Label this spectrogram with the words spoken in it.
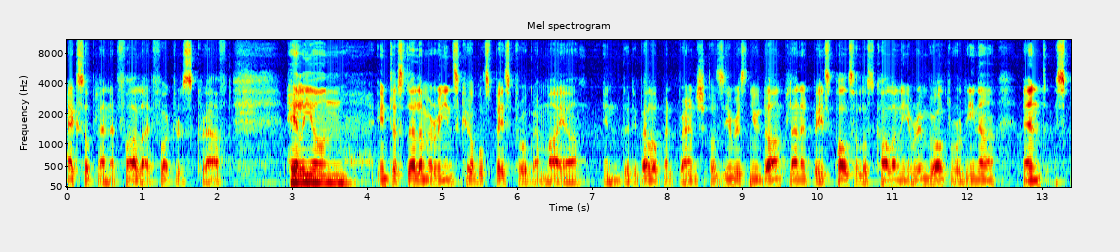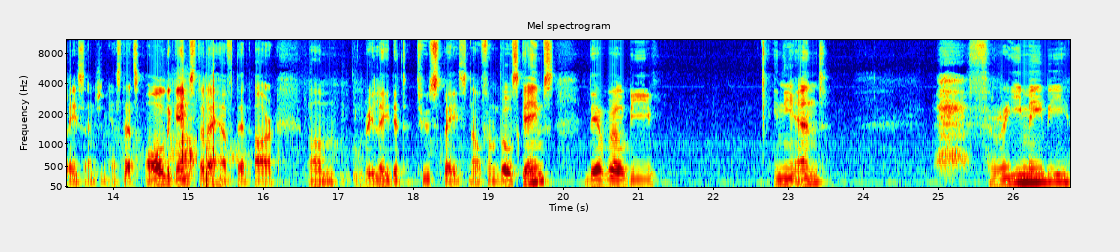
Exoplanet, Farlight, Fortress Craft, Hellion, Interstellar Marines, Kerbal Space Program, Maia, in the development branch, Osiris, New Dawn, Planet Base, Pulsar, Lost Colony, Rimworld, Rodina, and Space Engineers. That's all the games that I have that are um, related to space. Now, from those games, there will be, in the end, three maybe,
